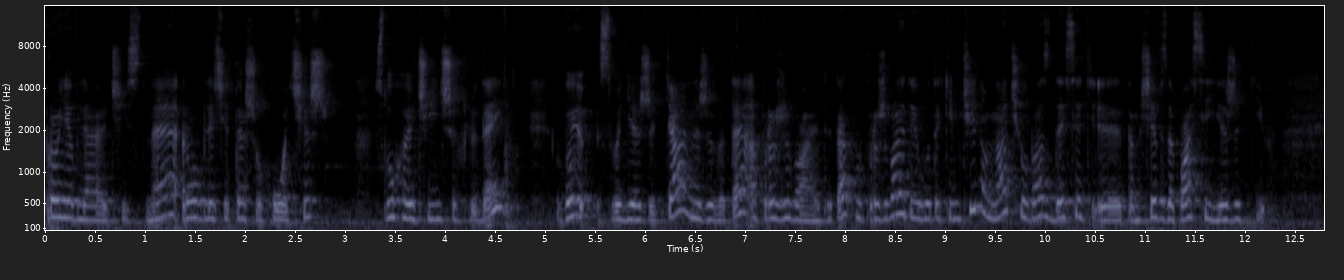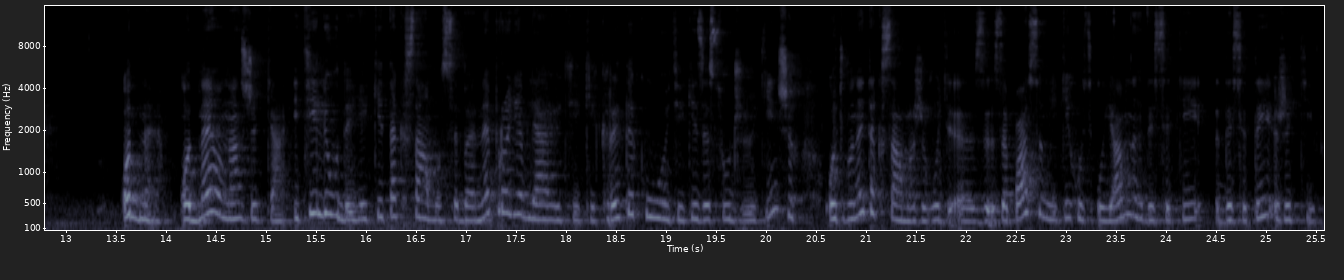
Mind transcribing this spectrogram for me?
проявляючись, не роблячи те, що хочеш, слухаючи інших людей, ви своє життя не живете, а проживаєте. Так, ви проживаєте його таким чином, наче у вас 10 е, там ще в запасі є життів. Одне, одне у нас життя. І ті люди, які так само себе не проявляють, які критикують, які засуджують інших, от вони так само живуть е, з запасом якихось уявних 10, 10 життів,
